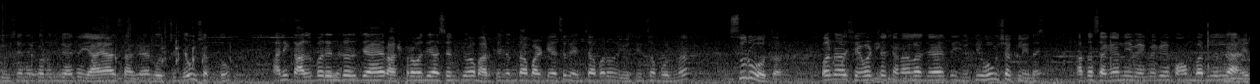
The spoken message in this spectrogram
शिवसेनेकडून जे आहे ते या या सगळ्या गोष्टी देऊ शकतो. आणि कालपर्यंत जे आहे राष्ट्रवादी असेल किंवा भारतीय जनता पार्टी असेल यांच्याबरोबर युतीचं बोलणं सुरू होतं. पण शेवटच्या क्षणाला जे आहे ते युती होऊ शकली नाही. आता सगळ्यांनी वेगवेगळे फॉर्म भरलेले आहेत.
